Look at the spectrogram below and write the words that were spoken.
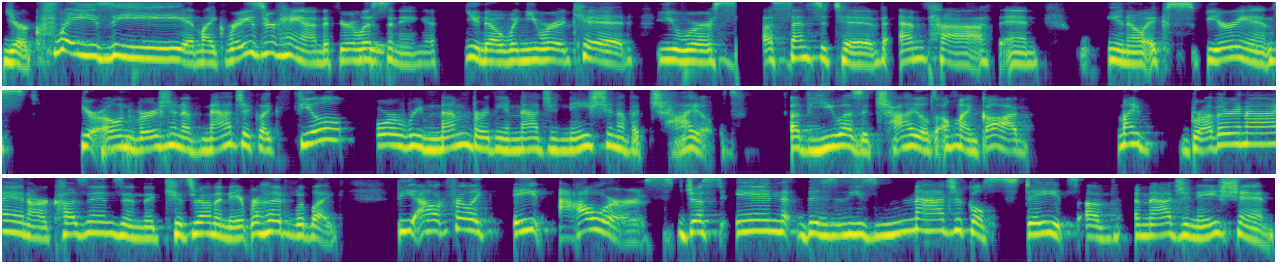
you're crazy and like raise your hand if you're listening if you know when you were a kid you were a sensitive empath and you know experienced your own version of magic like feel or remember the imagination of a child of you as a child oh my god my brother and I and our cousins and the kids around the neighborhood would like be out for like eight hours just in this, these magical states of imagination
